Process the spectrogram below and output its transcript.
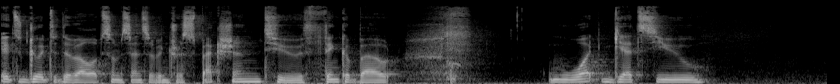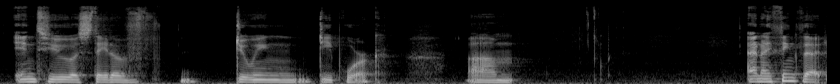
it's good to develop some sense of introspection to think about what gets you into a state of doing deep work. Um, and I think that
